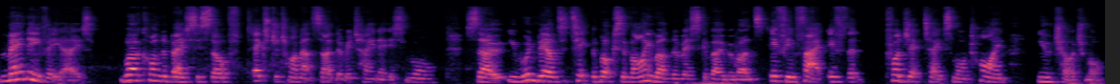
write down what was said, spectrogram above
many VAs work on the basis of extra time outside the retainer is more. So you wouldn't be able to tick the box if I run the risk of overruns. If in fact, if the project takes more time, you charge more.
